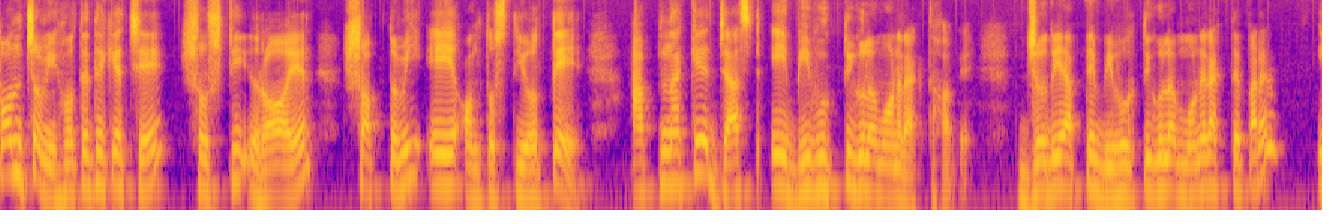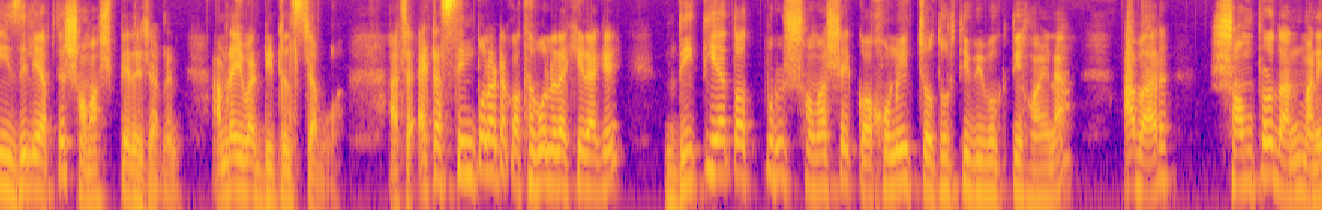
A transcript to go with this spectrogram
পঞ্চমী হতে থেকে চেয়ে ষষ্ঠী র এর সপ্তমী এ অন্তস্তীয় তে আপনাকে জাস্ট এই বিভক্তিগুলো মনে রাখতে হবে। যদি আপনি বিভক্তিগুলো মনে রাখতে পারেন ইজিলি আপনি সমাস পেরে যাবেন। আমরা এবার ডিটেলস যাব আচ্ছা একটা সিম্পল একটা কথা বলে রাখি আগে। দ্বিতীয় তৎপুরুষ সমাসে কখনোই চতুর্থী বিভক্তি হয় না। আবার সম্প্রদান মানে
